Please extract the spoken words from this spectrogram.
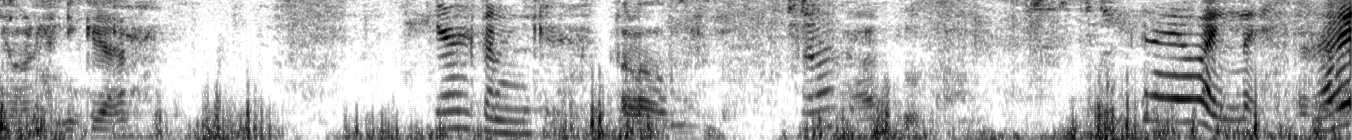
જાળી નીકળ્યા ક્યાં કણ નીકળે છે તળાવમાં નીકળે એવાય લે હવે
